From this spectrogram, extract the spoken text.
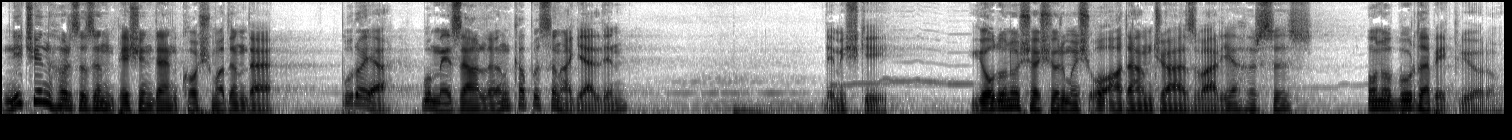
Niçin hırsızın peşinden koşmadın da buraya, bu mezarlığın kapısına geldin? Demiş ki, yolunu şaşırmış o adamcağız var ya hırsız, onu burada bekliyorum.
